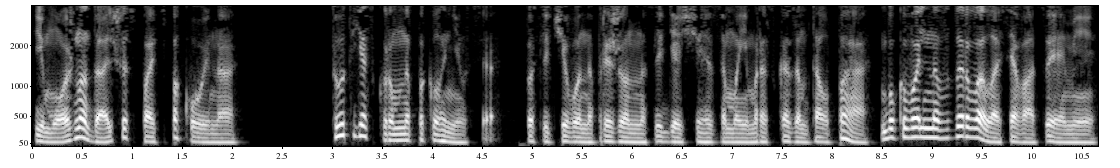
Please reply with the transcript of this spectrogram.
и можно дальше спать спокойно. Тут я скромно поклонился после чего напряженно следящая за моим рассказом толпа буквально взорвалась овациями.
